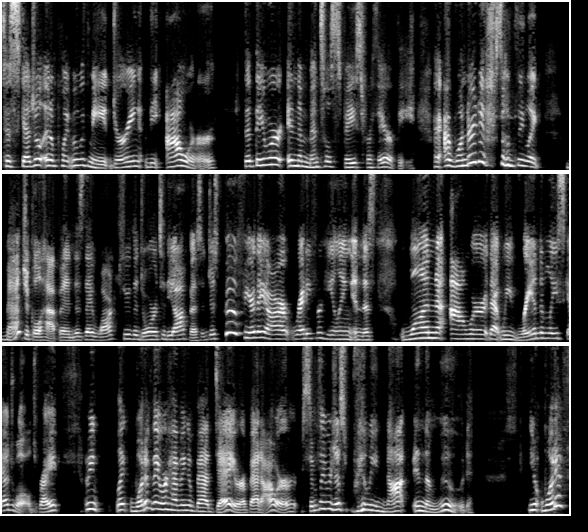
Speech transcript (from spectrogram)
to schedule an appointment with me during the hour that they were in the mental space for therapy. I, I wondered if something like magical happened as they walked through the door to the office and just poof, here they are, ready for healing in this one hour that we randomly scheduled, right? I mean, like, what if they were having a bad day or a bad hour? Simply were just really not in the mood. You know, what if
